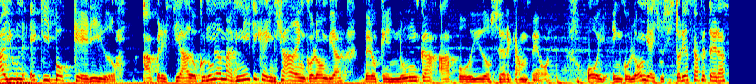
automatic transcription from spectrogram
Hay un equipo querido, apreciado, con una magnífica hinchada en Colombia, pero que nunca ha podido ser campeón. Hoy, en Colombia y sus historias cafeteras,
